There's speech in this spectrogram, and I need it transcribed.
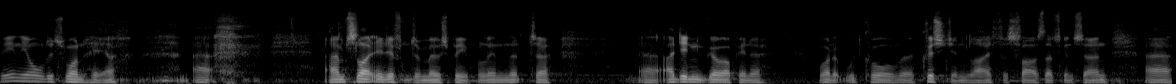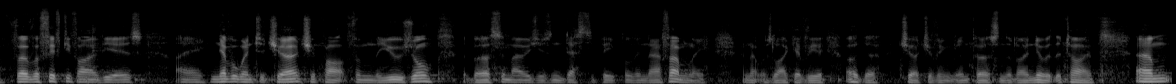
being the oldest one here, uh, I'm slightly different to most people in that uh, uh, I didn't grow up in a what it would call a Christian life, as far as that's concerned. Uh, for over 55 years, I never went to church apart from the usual, the births and marriages and deaths of people in our family. And that was like every other Church of England person that I knew at the time. Um,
